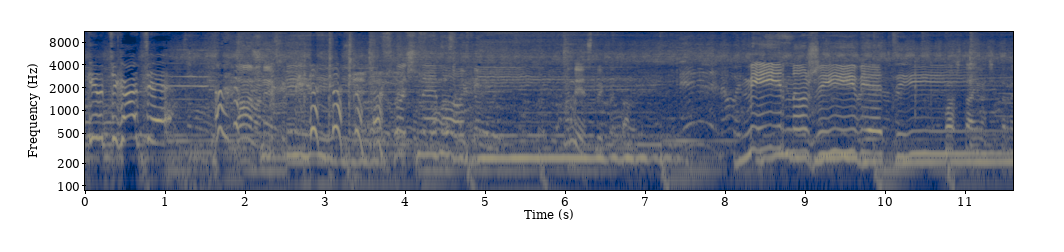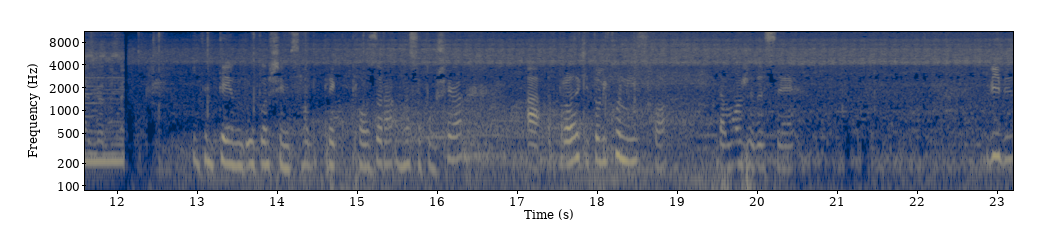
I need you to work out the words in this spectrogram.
skinut će gaće. Počnemo mirno živjeti. Idem tem da uplašim sad preko prozora, ona se tušira, a prozor je toliko nisko da može da se vidi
